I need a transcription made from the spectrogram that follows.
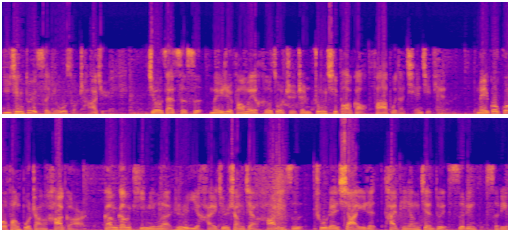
已经对此有所察觉。就在此次美日防卫合作指针中期报告发布的前几天，美国国防部长哈格尔刚刚提名了日裔海军上将哈里斯出任下一任太平洋舰队司令部司令。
